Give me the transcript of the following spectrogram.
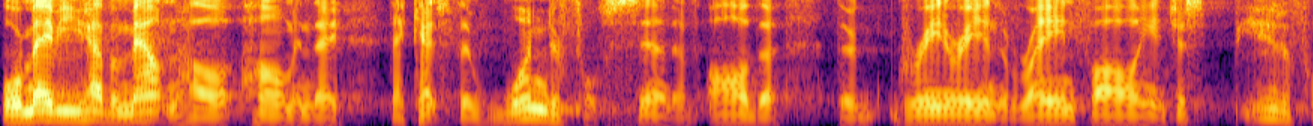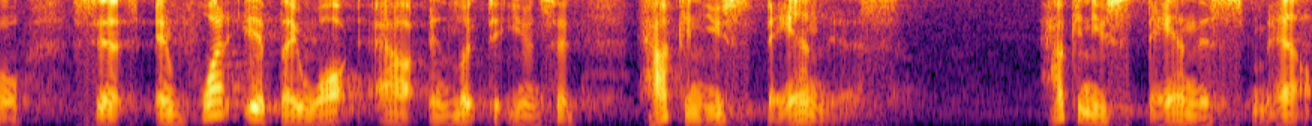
Or maybe you have a mountain home and they, they catch the wonderful scent of all the, the greenery and the rain falling and just beautiful scents. And what if they walked out and looked at you and said, How can you stand this? How can you stand this smell?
